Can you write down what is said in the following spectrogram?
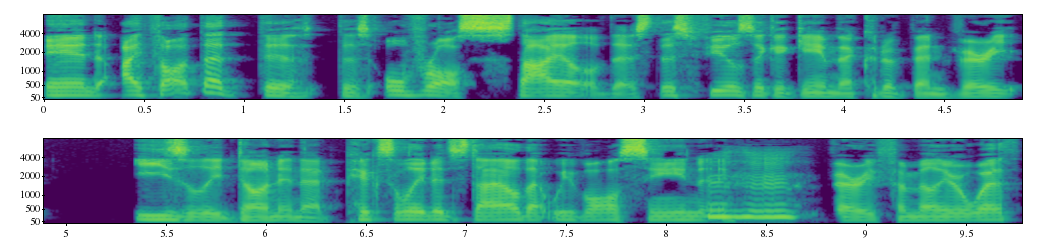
And I thought that the this overall style of this, this feels like a game that could have been very easily done in that pixelated style that we've all seen mm-hmm. and very familiar with.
